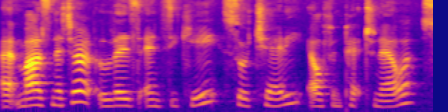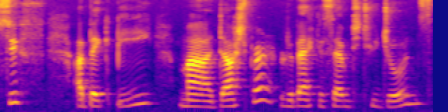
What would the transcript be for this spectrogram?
uh, Knitter, Liz NCK, So Cherry, Elfin Petronella, Soof, A Big B, Ma Dashper, Rebecca 72 Jones,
